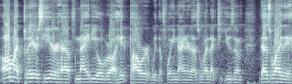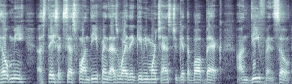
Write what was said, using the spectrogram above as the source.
all my players here have 90 overall hit power with the 49er. That's why I like to use them. That's why they help me uh, stay successful on defense. That's why they give me more chance to get the ball back on defense. So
